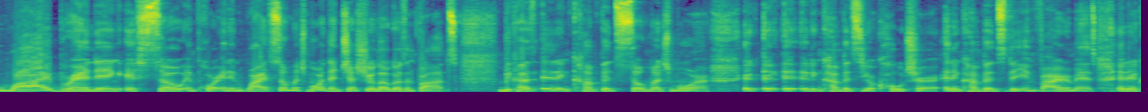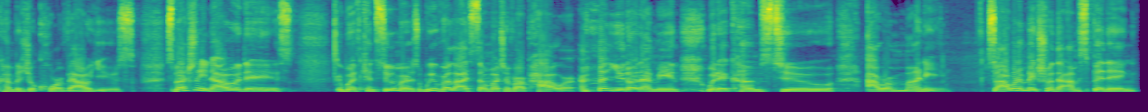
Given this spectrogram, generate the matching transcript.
why branding is so important and why it's so much more than just your logos and fonts because it encompasses so much more. It, it, it encompasses your culture, it encompasses the environment, it encompasses your core values. Especially nowadays with consumers, we realize so much of our power. you know what I mean? When it comes to our money. So I want to make sure that I'm spending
